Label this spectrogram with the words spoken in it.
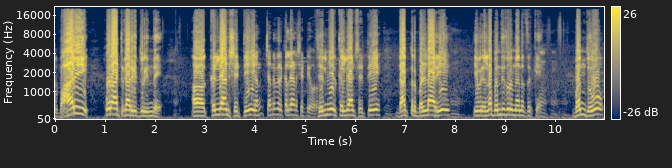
ಭಾರಿ ಹೋರಾಟಗಾರರಿದ್ದರು ಹಿಂದೆ. ಕಲ್ಯಾಣ್ ಶೆಟ್ಟಿ ಚನ್- ಚನ್ನವೀರ್ ಕಲ್ಯಾಣ ಶೆಟ್ಟಿ ಅವರು. ಚನ್ನವೀರ್ ಕಲ್ಯಾಣ್ ಶೆಟ್ಟಿ ಡಾಕ್ಟರ್ ಬಳ್ಳಾರಿ ಇವರೆಲ್ಲ ಬಂದಿದ್ರು ನನ್ನ ಹತ್ರಕ್ಕೆ ಬಂದು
